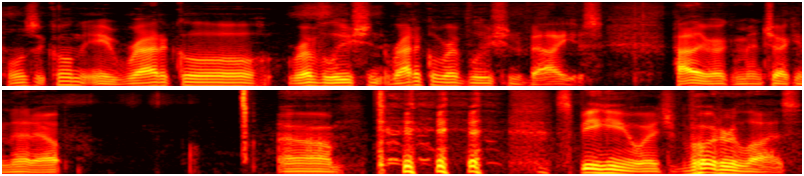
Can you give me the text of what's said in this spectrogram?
what was it called? A radical revolution, radical revolution values. Highly recommend checking that out. Um, speaking of which, voter laws.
